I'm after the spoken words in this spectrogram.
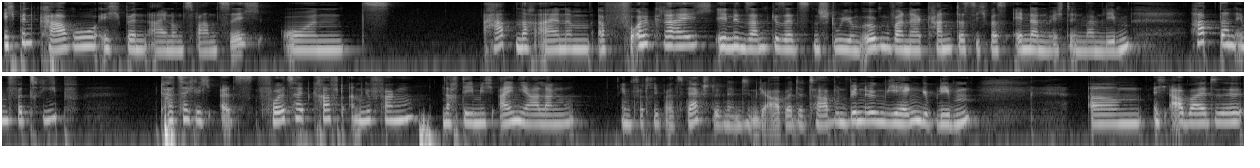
Ich bin Caro, ich bin 21 und habe nach einem erfolgreich in den Sand gesetzten Studium irgendwann erkannt, dass ich was ändern möchte in meinem Leben. Habe dann im Vertrieb tatsächlich als Vollzeitkraft angefangen, nachdem ich ein Jahr lang im Vertrieb als Werkstudentin gearbeitet habe und bin irgendwie hängen geblieben. Ähm, ich arbeite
